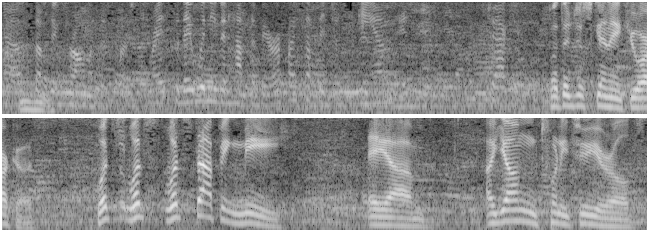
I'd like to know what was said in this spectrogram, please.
no, something's wrong with this person, right? So they wouldn't even have to verify stuff, they just scan it, check. But they're just scanning a QR code. What's what's what's stopping me, a um, a young 22 year olds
